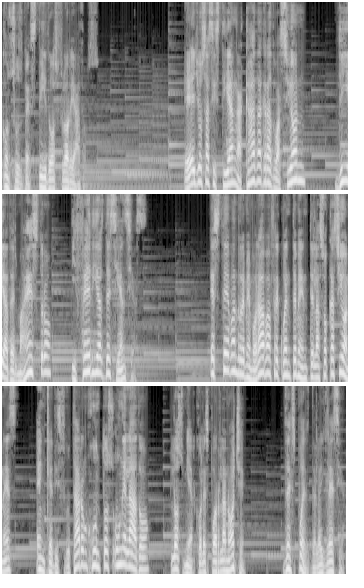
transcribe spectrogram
con sus vestidos floreados. Ellos asistían a cada graduación, día del maestro y ferias de ciencias. Esteban rememoraba frecuentemente las ocasiones en que disfrutaron juntos un helado los miércoles por la noche después de la iglesia.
